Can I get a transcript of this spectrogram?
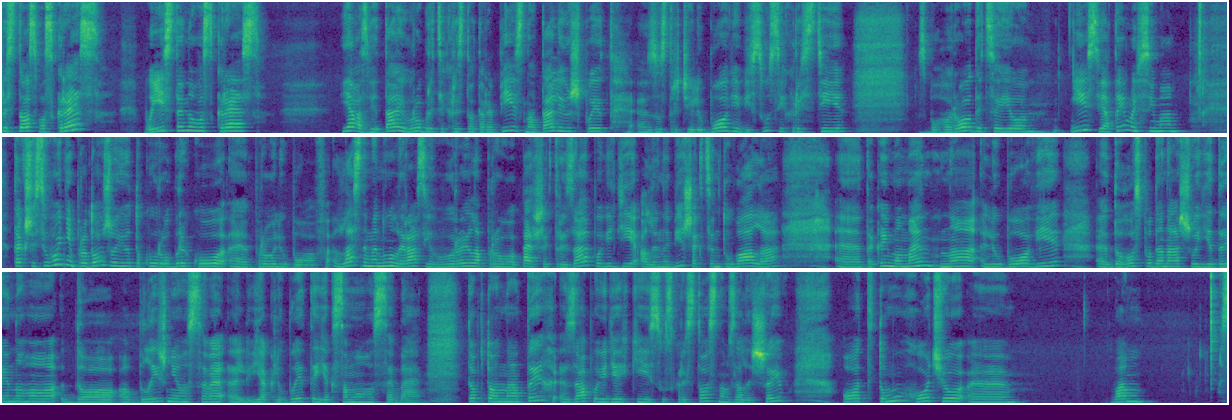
Христос Воскрес! Воістину Воскрес! Я вас вітаю в рубриці Христотерапії з Наталією Шпит, е, зустрічі любові в Ісусі Христі, з Богородицею і святими всіма. Так що сьогодні продовжую таку рубрику е, про любов. Власне, минулий раз я говорила про перших три заповіді, але найбільше акцентувала е, такий момент на любові е, до Господа нашого єдиного, до ближнього себе, як любити, як самого себе. Тобто на тих заповідях, які Ісус Христос нам залишив. От тому хочу вам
